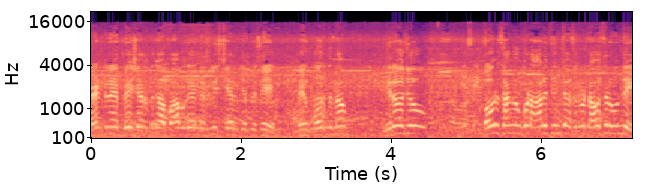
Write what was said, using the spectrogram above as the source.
వెంటనే బేషరతుగా బాబు గారిని రిలీజ్ చేయాలని చెప్పేసి మేము కోరుతున్నాం. ఈరోజు పౌర సంఘం కూడా ఆలోచించాల్సినటువంటి అవసరం ఉంది.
